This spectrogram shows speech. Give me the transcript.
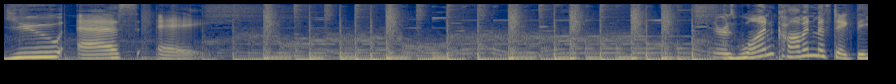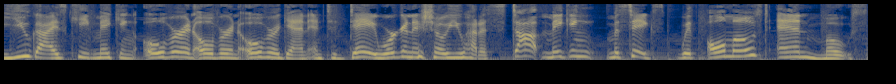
USA. There is one common mistake that you guys keep making over and over and over again. And today we're going to show you how to stop making mistakes with almost and most.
